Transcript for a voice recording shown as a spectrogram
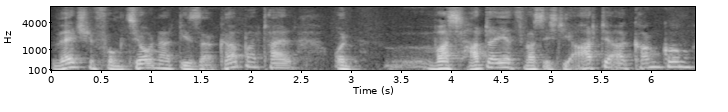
welche Funktion hat dieser Körperteil und was hat er jetzt, was ist die Art der Erkrankung.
